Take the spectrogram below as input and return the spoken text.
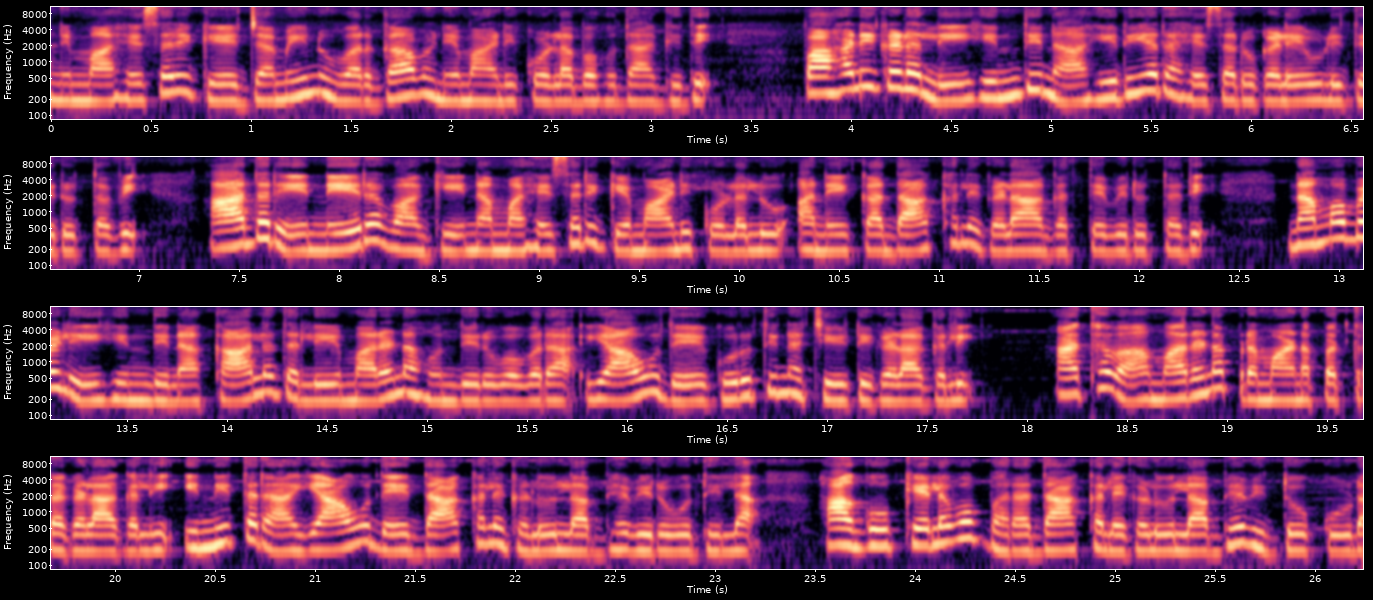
ನಿಮ್ಮ ಹೆಸರಿಗೆ ಜಮೀನು ವರ್ಗಾವಣೆ ಮಾಡಿಕೊಳ್ಳಬಹುದಾಗಿದೆ. ಪಹಣಿಗಳಲ್ಲಿ ಹಿಂದಿನ ಹಿರಿಯರ ಹೆಸರುಗಳೇ ಉಳಿದಿರುತ್ತವೆ. ಆದರೆ ನೇರವಾಗಿ ನಮ್ಮ ಹೆಸರಿಗೆ ಮಾಡಿಕೊಳ್ಳಲು ಅನೇಕ ದಾಖಲೆಗಳ ಅಗತ್ಯವಿರುತ್ತದೆ. ನಮ್ಮ ಬಳಿ ಹಿಂದಿನ ಕಾಲದಲ್ಲಿ ಮರಣ ಹೊಂದಿರುವವರ ಯಾವುದೇ ಗುರುತಿನ ಚೀಟಿಗಳಾಗಲಿ ಅಥವಾ ಮರಣ ಪ್ರಮಾಣ ಪತ್ರಗಳಾಗಲಿ ಇನ್ನಿತರ ಯಾವುದೇ ದಾಖಲೆಗಳು ಲಭ್ಯವಿರುವುದಿಲ್ಲ. ಹಾಗೂ ಕೆಲವೊಬ್ಬರ ದಾಖಲೆಗಳು ಲಭ್ಯವಿದ್ದು ಕೂಡ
